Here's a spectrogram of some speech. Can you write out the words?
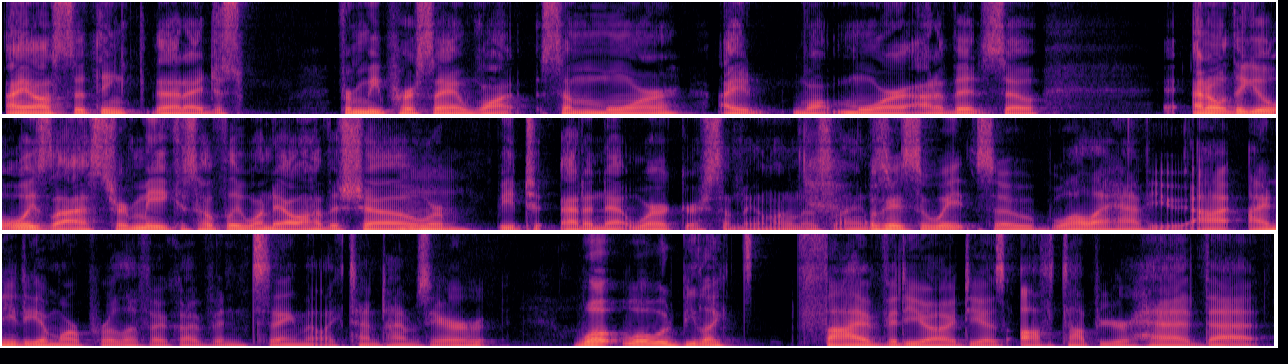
I also think that I just, for me personally, I want some more. I want more out of it. So I don't think it will always last for me because hopefully one day I'll have a show or mm. be at a network or something along those lines. okay. So wait. So while I have you, I, I need to get more prolific. I've been saying that like ten times here. What what would be like five video ideas off the top of your head that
